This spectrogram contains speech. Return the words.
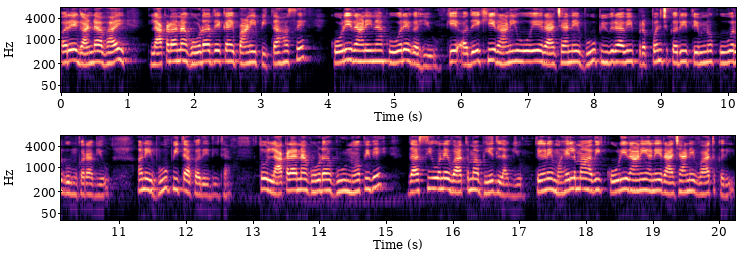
અરે ગાંડા ભાઈ લાકડાના ઘોડા તે કાંઈ પાણી પીતા હશે? કોળી રાણીના કુંવરે કહ્યું કે અદેખી રાણીઓએ રાજાને ભૂ પીવરાવી પ્રપંચ કરી તેમનો કુંવર ગુમ કરાવ્યો અને ભૂ પીતા કરી દીધા. તો લાકડાના ઘોડા ભૂ ન પીવે? દાસીઓને વાતમાં ભેદ લાગ્યો. તેણે મહેલમાં આવી કોળી રાણી અને રાજાને વાત કરી.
